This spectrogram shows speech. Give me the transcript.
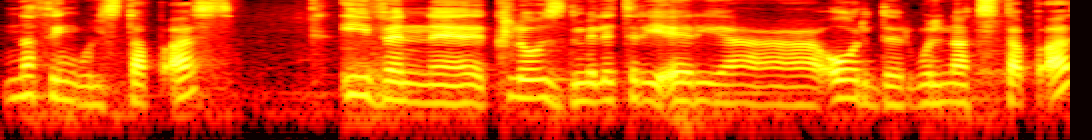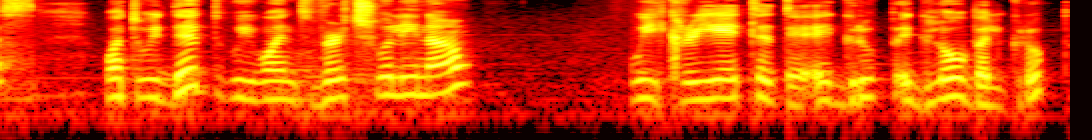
Nothing will stop us even uh, closed military area order will not stop us. What we did, we went virtually now. We created a a group, a global group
